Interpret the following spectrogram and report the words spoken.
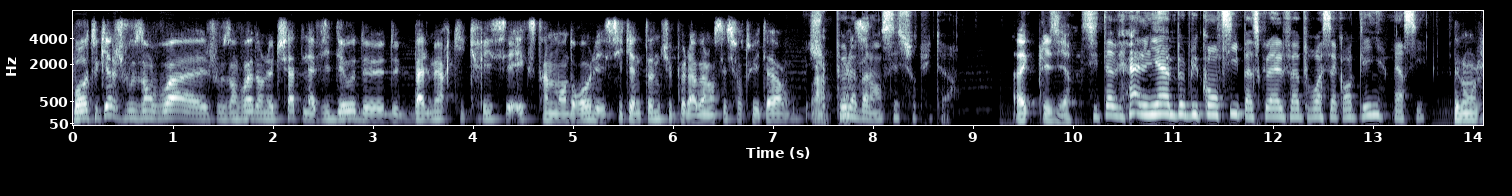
Bon, en tout cas, je vous envoie, euh, je vous envoie dans le chat la vidéo de, de Balmer qui crie, c'est extrêmement drôle. Et si Kenton, tu peux la balancer sur Twitter. je peux la balancer sur Twitter. Avec plaisir. Si t'avais un lien un peu plus concis, parce que là elle fait à peu près 50 lignes, merci. C'est bon. je-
